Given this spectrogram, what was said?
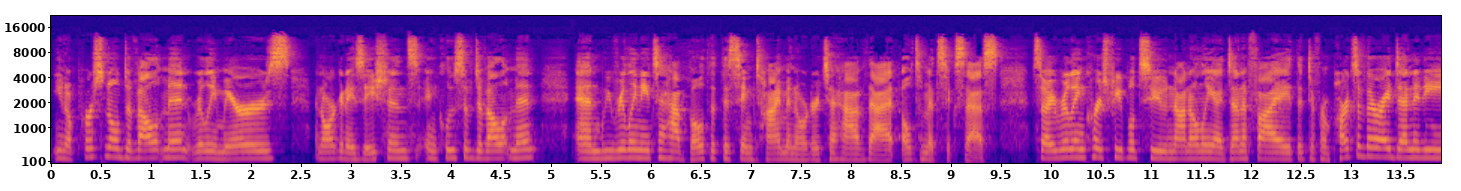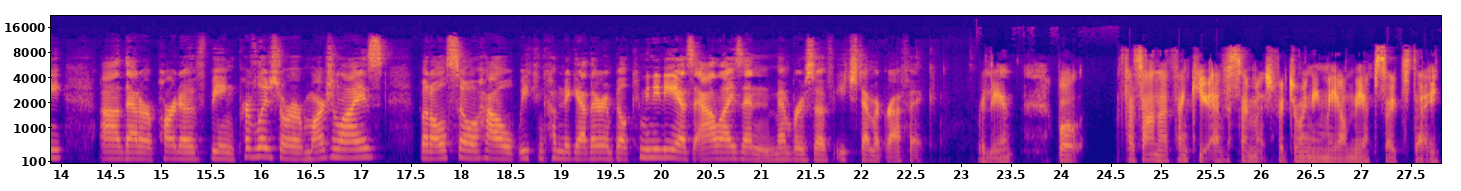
you know, personal development really mirrors an organization's inclusive development. And we really need to have both at the same time in order to have that ultimate success. So I really encourage people to not only identify the different parts of their identity uh, that are part of being privileged or marginalized, but also how we can come together and build community as allies and members of each demographic. Brilliant. Well, Farzana, thank you ever so much for joining me on the episode today.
